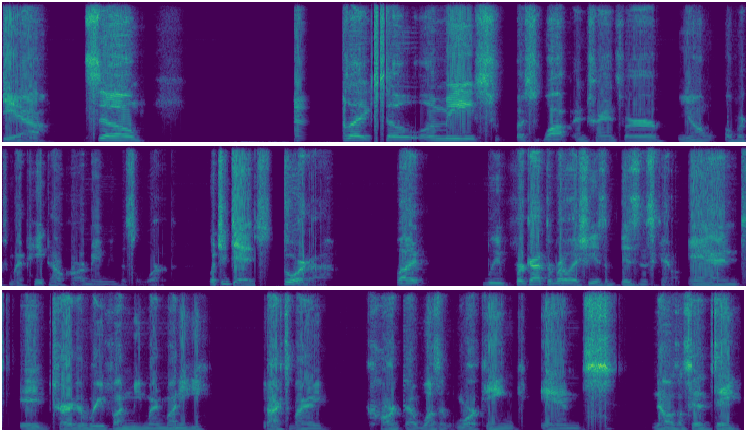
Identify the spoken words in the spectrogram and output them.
yeah. So like so let me sw- uh, swap and transfer you know over to my paypal card maybe this will work which it did sorta but we forgot to realize she has a business account and it tried to refund me my money back to my card that wasn't working and now it's going to take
